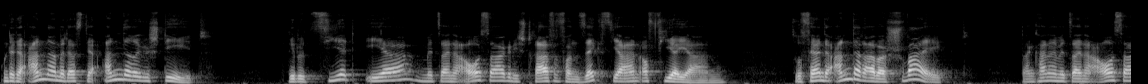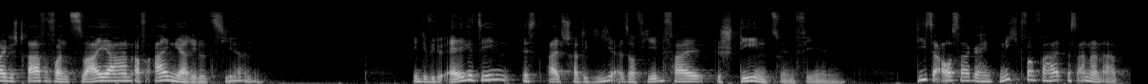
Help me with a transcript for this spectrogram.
Unter der Annahme, dass der andere gesteht, reduziert er mit seiner Aussage die Strafe von sechs Jahren auf vier Jahren. Sofern der andere aber schweigt, dann kann er mit seiner Aussage die Strafe von zwei Jahren auf ein Jahr reduzieren. Individuell gesehen ist als Strategie also auf jeden Fall Gestehen zu empfehlen. Diese Aussage hängt nicht vom Verhalten des anderen ab.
